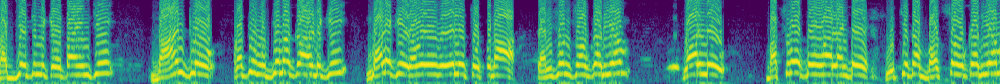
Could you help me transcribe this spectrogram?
బడ్జెట్ని కేటాయించి దాంట్లో ప్రతి ఉద్యమకారుడికి నెలకి ఇరవై వేలు చొప్పున పెన్షన్ సౌకర్యం వాళ్ళు బస్సులో పోవాలంటే ఉచిత బస్సు సౌకర్యం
